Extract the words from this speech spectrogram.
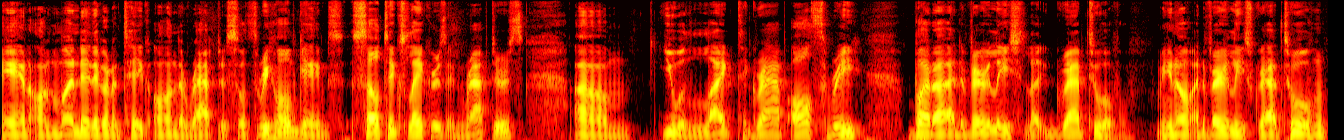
And on Monday they're gonna take on the Raptors. So three home games: Celtics, Lakers, and Raptors. Um, you would like to grab all three, but uh, at the very least, like, grab two of them. You know, at the very least, grab two of them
